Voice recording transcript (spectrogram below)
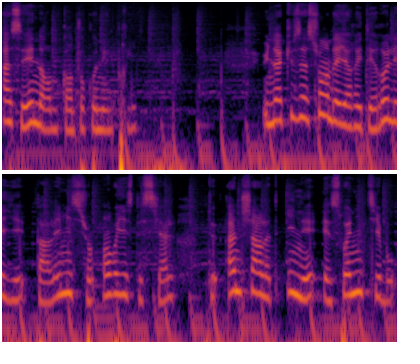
Assez énorme quand on connaît le prix. Une accusation a d'ailleurs été relayée par l'émission Envoyé spécial de Anne-Charlotte Iné et Soigny Thiebaud.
